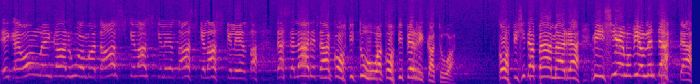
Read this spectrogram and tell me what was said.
eikä ollenkaan huomata askel askeleelta, askel askeleelta. Tässä lähdetään kohti tuhua, kohti perikatua kohti sitä päämäärää, mihin sieluviallinen tähtää,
